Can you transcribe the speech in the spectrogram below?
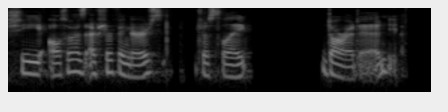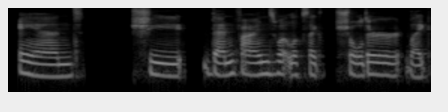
she also has extra fingers, just like Dara did, and she then finds what looks like shoulder like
